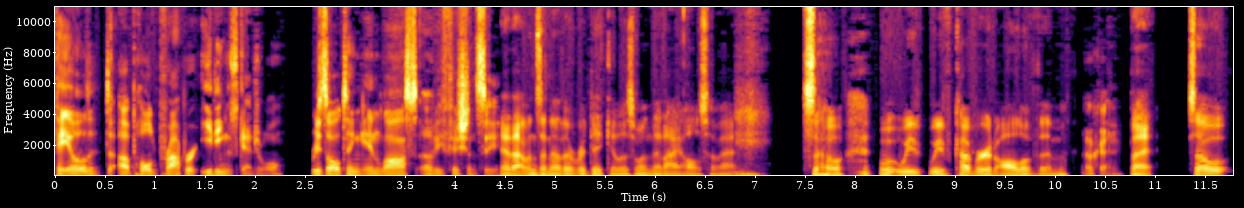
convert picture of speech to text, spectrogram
Failed to uphold proper eating schedule, resulting in loss of efficiency. Yeah, that one's another ridiculous one that I also had. So we've we've covered all of them, Okay. but so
